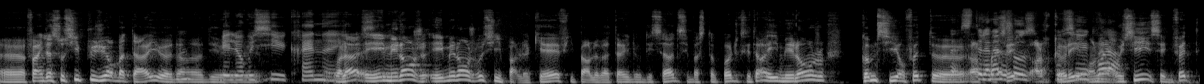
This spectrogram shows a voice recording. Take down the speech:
Euh, enfin, il associe plusieurs batailles. Euh, dans mmh. des, Biélorussie, Ukraine. Voilà, et, il mélange, et il mélange Russie. Il parle de Kiev, il parle de bataille d'Odessa, de Sébastopol, etc. Et il mélange comme si, en fait. Bah, C'était la même chose. Alors que est en Russie, c'est une fête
